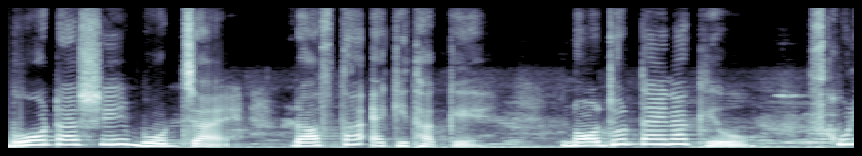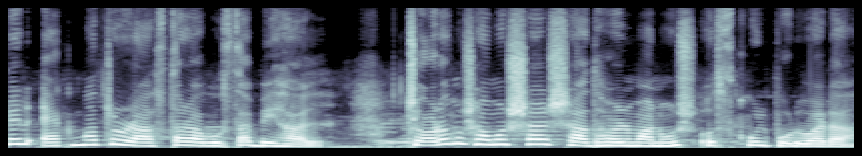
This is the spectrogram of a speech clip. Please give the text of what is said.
ভোট আসে, ভোট যায়। রাস্তা একই থাকে। নজর দেয় না কেউ। স্কুলের একমাত্র রাস্তার অবস্থা বেহাল। চরম সমস্যার সাধারণ মানুষ ও স্কুল পড়ুয়ারা।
